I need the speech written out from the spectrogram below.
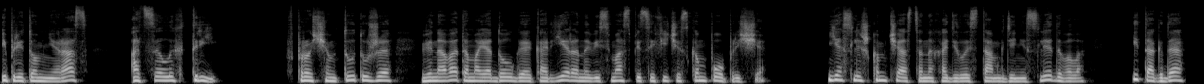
И притом не раз, а целых три. Впрочем, тут уже виновата моя долгая карьера на весьма специфическом поприще. Я слишком часто находилась там, где не следовало, и тогда,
